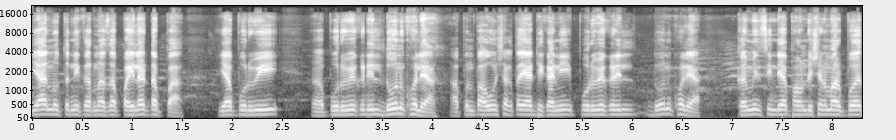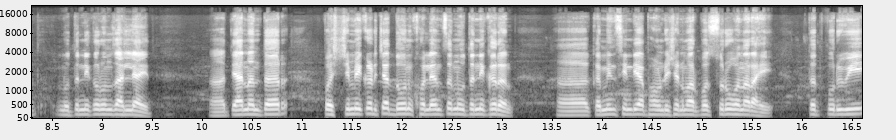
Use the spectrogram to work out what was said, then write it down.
या नूतनीकरणाचा पहिला टप्पा यापूर्वी पूर्वेकडील दोन खोल्या आपण पाहू शकता या ठिकाणी पूर्वेकडील दोन खोल्या कमिन्स इंडिया फाउंडेशनमार्फत नूतनीकरण झालेल्या आहेत. त्यानंतर पश्चिमेकडच्या दोन खोल्यांचं नूतनीकरण कमिन्स इंडिया फाउंडेशनमार्फत सुरू होणार आहे. तत्पूर्वी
